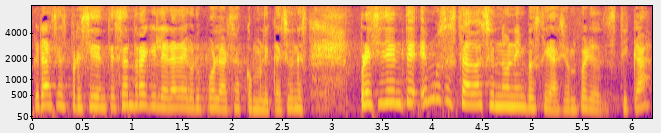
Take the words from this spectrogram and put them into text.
Gracias, presidente. Sandra Aguilera, de Grupo Larsa Comunicaciones. Presidente, hemos estado haciendo una investigación periodística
